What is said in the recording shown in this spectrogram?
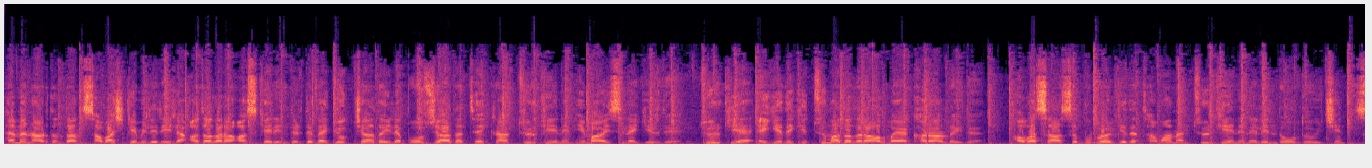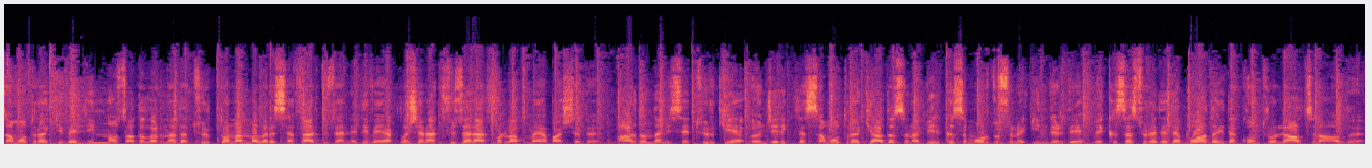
Hemen ardından savaş gemileriyle adalara asker indirdi ve Gökçeada ile Bozcaada tekrar Türkiye'nin himayesine girdi. Türkiye Ege'deki tüm adaları almaya kararlıydı. Hava sahası bu bölgede tamamen Türkiye'nin elinde olduğu için Samothraki ve Limnos adalarına da Türk donanmaları sefer düzenledi ve yaklaşarak füzeler fırlatmaya başladı. Ardından ise Türkiye öncelikle Samothraki adasına bir kısım ordusunu indirdi ve kısa sürede de bu adayı da kontrolü altına aldı.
